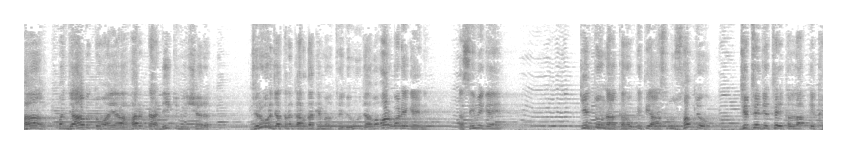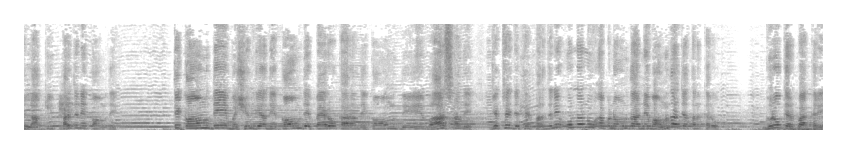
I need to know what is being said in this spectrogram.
ਹਾਂ, ਪੰਜਾਬ ਤੋਂ ਆਇਆ ਹਰ ਢਾਡੀ ਕਮਿਸ਼ਰ ਜ਼ਰੂਰ ਯਤਨ ਕਰਦਾ ਕਿ ਮੈਂ ਉੱਥੇ ਜ਼ਰੂਰ ਜਾਵਾਂ ਔਰ ਬੜੇ ਗਏ ਨੇ। ਅਸੀਂ ਵੀ ਗਏ। ਕਿੰਤੂ ਨਾ ਕਰੋ, ਇਤਿਹਾਸ ਨੂੰ ਸਮਝੋ। ਜਿੱਥੇ ਜਿੱਥੇ ਇਕੱਲਾ ਇਖਲਾਕੀ ਫਰਜ਼ ਨੇ ਕੌਮ ਦੇ। ਤੇ ਕੌਮ ਦੇ ਬਸ਼ਿੰਦਿਆਂ ਦੇ, ਕੌਮ ਦੇ ਪੈਰੋਕਾਰਾਂ ਦੇ, ਕੌਮ ਦੇ ਵਾਰਸਾਂ ਦੇ ਜਿੱਥੇ ਜਿੱਥੇ ਫਰਜ਼ ਨੇ, ਉਹਨਾਂ ਨੂੰ ਅਪਣਾਉਣ ਦਾ, ਨਿਭਾਉਣ ਦਾ ਯਤਨ ਕਰੋ। ਗੁਰੂ ਕਿਰਪਾ ਕਰੇ।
